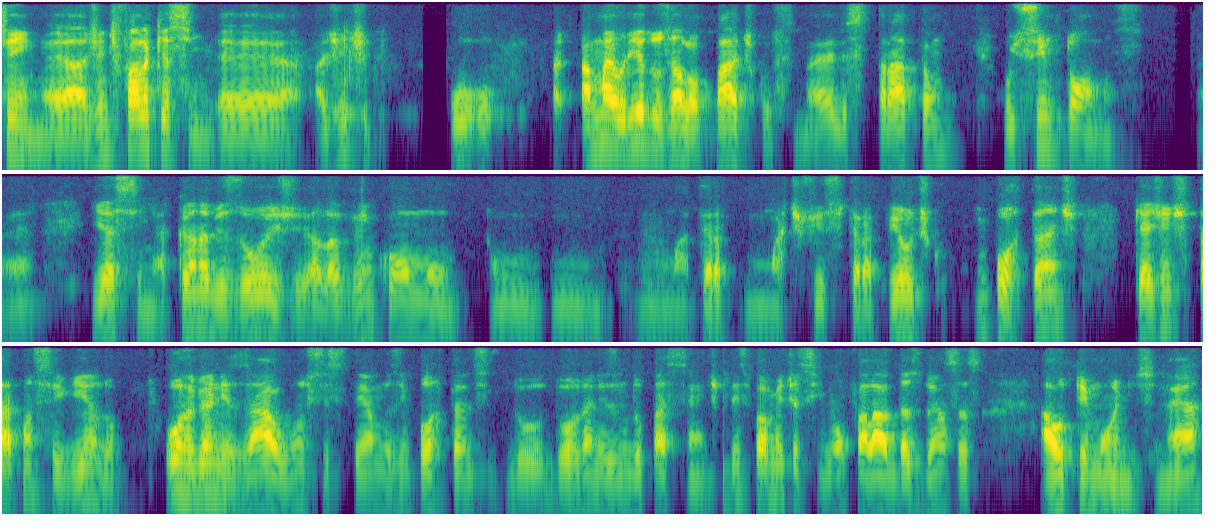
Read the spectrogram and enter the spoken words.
Sim, é, a gente fala que assim, é, a gente, o, a maioria dos alopáticos, né, eles tratam os sintomas, né? E assim, a cannabis hoje, ela vem como um, um, uma um artifício terapêutico importante que a gente está conseguindo organizar alguns sistemas importantes do, do organismo do paciente. Principalmente assim, vamos falar das doenças autoimunes, né?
